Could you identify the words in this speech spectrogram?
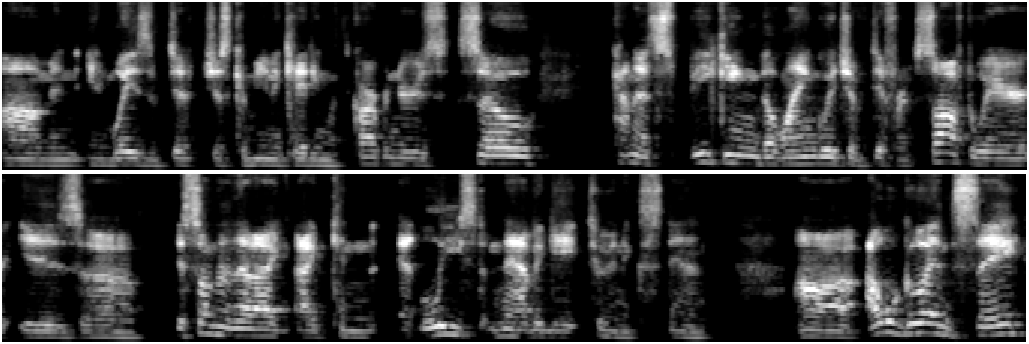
um, and in ways of just communicating with carpenters. So, kind of speaking the language of different software is uh, is something that I, I can at least navigate to an extent. Uh, I will go ahead and say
